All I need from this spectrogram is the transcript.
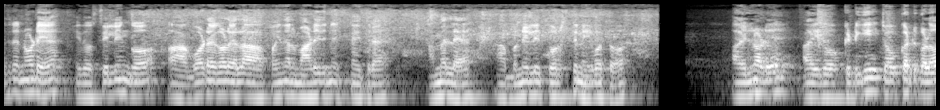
ಸ್ನೇಹಿತರೆ ನೋಡಿ ಇದು ಸೀಲಿಂಗು ಆ ಗೋಡೆಗಳು ಎಲ್ಲ ಫೈನಲ್ ಮಾಡಿದ್ದೀನಿ ಸ್ನೇಹಿತರೆ. ಆಮೇಲೆ ಆ ಮನೇಲಿ ತೋರಿಸ್ತೀನಿ ಇವತ್ತು. ಆ, ಇಲ್ಲಿ ನೋಡಿ ಆ, ಇದು ಕಿಟಕಿ ಚೌಕಟ್ಟುಗಳು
